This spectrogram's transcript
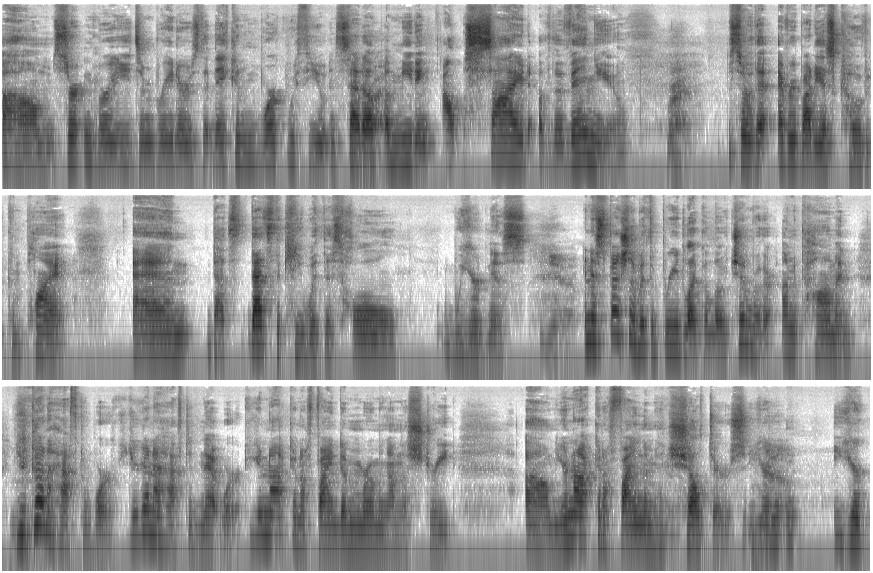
um, certain breeds and breeders that they can work with you and set up Right. a meeting outside of the venue Right. so that everybody is COVID compliant. And that's that's the key with this whole weirdness. Yeah. And especially with a breed like a low chin where they're uncommon, you're gonna have to work. You're gonna have to network. You're not gonna find them roaming on the street. Um, you're not gonna find them in shelters. You're No. you're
